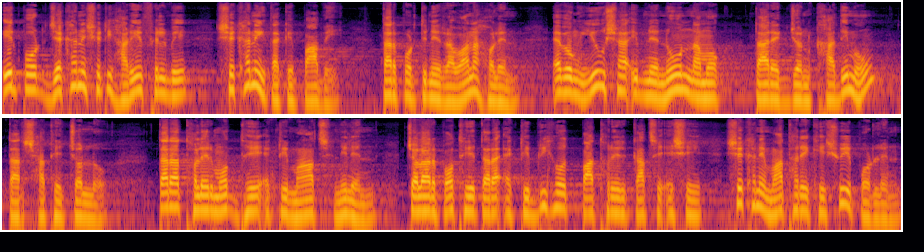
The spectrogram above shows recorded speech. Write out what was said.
এরপর যেখানে সেটি হারিয়ে ফেলবে, সেখানেই তাকে পাবে। তারপর তিনি রওয়ানা হলেন এবং ইউশা ইবনে নুন নামক তার একজন খাদিমও তার সাথে চলল। তারা থলের মধ্যে একটি মাছ নিলেন। চলার পথে তারা একটি বৃহৎ পাথরের কাছে এসে সেখানে মাথা রেখে শুয়ে পড়লেন।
